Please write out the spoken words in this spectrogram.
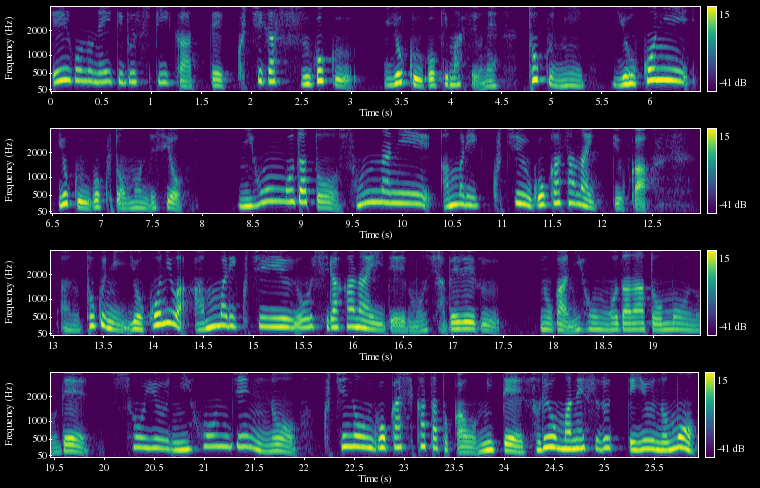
英語のネイティブスピーカーって口がすごくよく動きますよね。特に横によく動くと思うんですよ。日本語だとそんなにあんまり口動かさないっていうか、あの特に横にはあんまり口を開かないでも喋れるのが日本語だなと思うので、そういう日本人の口の動かし方とかを見て、それを真似するっていうのも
